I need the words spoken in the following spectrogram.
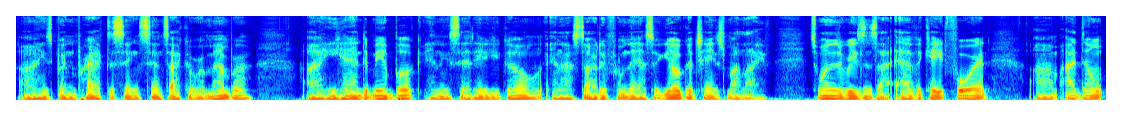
Uh, he's been practicing since I could remember. Uh, he handed me a book and he said, Here you go. And I started from there. So yoga changed my life. It's one of the reasons I advocate for it. Um, I don't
